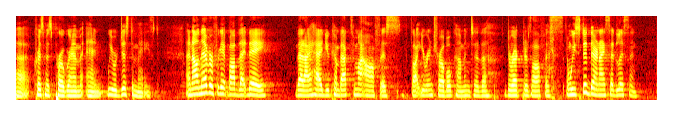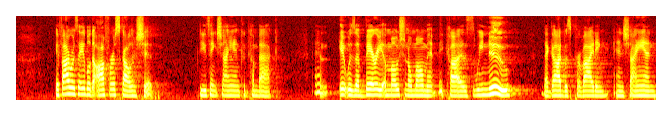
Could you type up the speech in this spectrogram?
uh, Christmas program, and we were just amazed. And I'll never forget, Bob, that day that I had you come back to my office, thought you were in trouble coming to the director's office. And we stood there, and I said, Listen, if I was able to offer a scholarship, do you think Cheyenne could come back? And it was a very emotional moment because we knew that God was providing. And Cheyenne,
